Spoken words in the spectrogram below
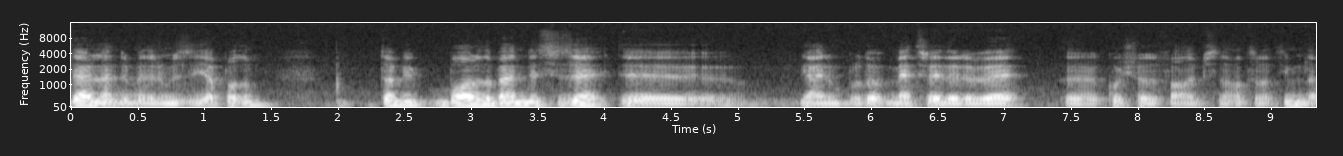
değerlendirmelerimizi yapalım. Tabii bu arada ben de size e, yani burada metreleri ve e, koşuları falan hepsini hatırlatayım da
